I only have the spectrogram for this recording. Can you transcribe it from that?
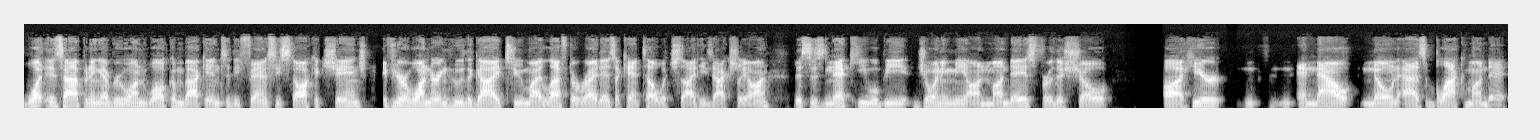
What is happening, everyone? Welcome back into the Fantasy Stock Exchange. If you're wondering who the guy to my left or right is, I can't tell which side he's actually on. This is Nick. He will be joining me on Mondays for this show uh, here and now known as Black Monday.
